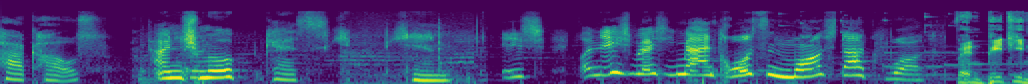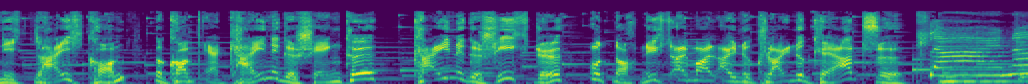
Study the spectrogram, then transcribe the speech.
Parkhaus. Ein Schmuckkästchen. Ich, und ich möchte mir einen großen Monsterquad. Wenn Pitti nicht gleich kommt, bekommt er keine Geschenke, keine Geschichte und noch nicht einmal eine kleine Kerze. Kleine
